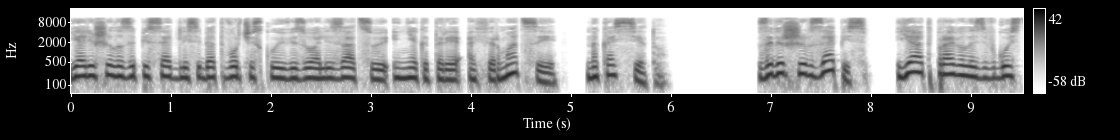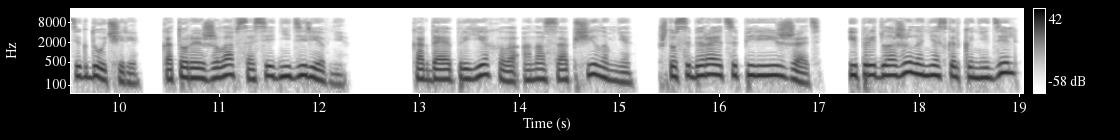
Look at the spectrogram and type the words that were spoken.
я решила записать для себя творческую визуализацию и некоторые аффирмации, на кассету. Завершив запись, я отправилась в гости к дочери, которая жила в соседней деревне. Когда я приехала, она сообщила мне, что собирается переезжать, и предложила несколько недель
